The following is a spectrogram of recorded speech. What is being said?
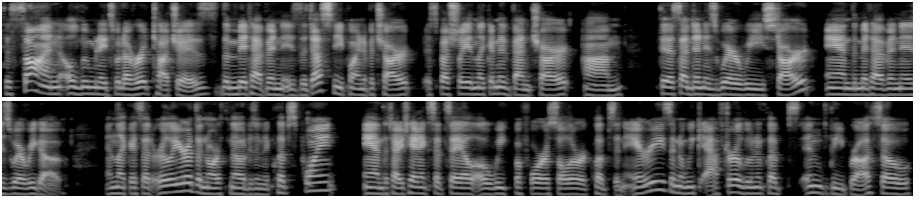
the sun illuminates whatever it touches. The midheaven is the destiny point of a chart, especially in like an event chart. Um, the ascendant is where we start, and the midheaven is where we go. And like I said earlier, the north node is an eclipse point, and the Titanic set sail a week before a solar eclipse in Aries and a week after a lunar eclipse in Libra. So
